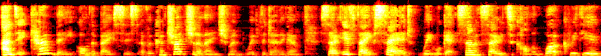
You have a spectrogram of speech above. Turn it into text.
And it can be on the basis of a contractual arrangement with the delegate. So if they've said, we will get so-and-so to come and work with you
